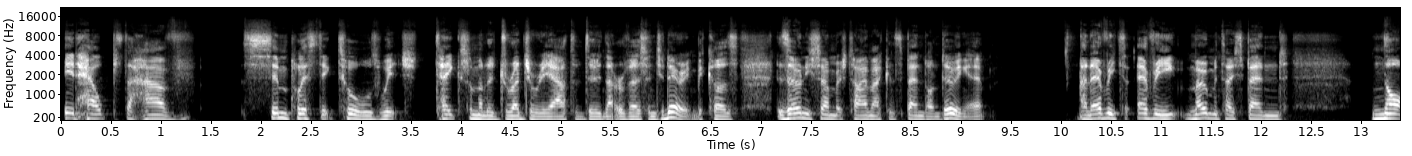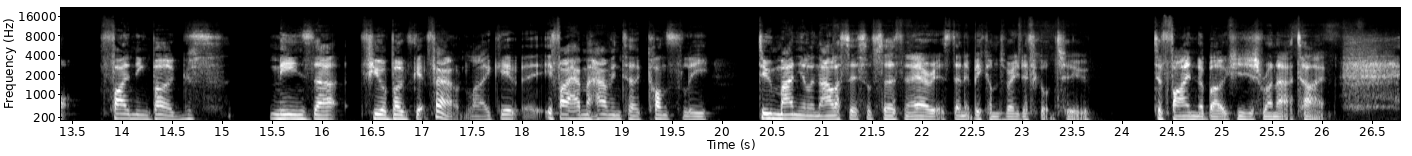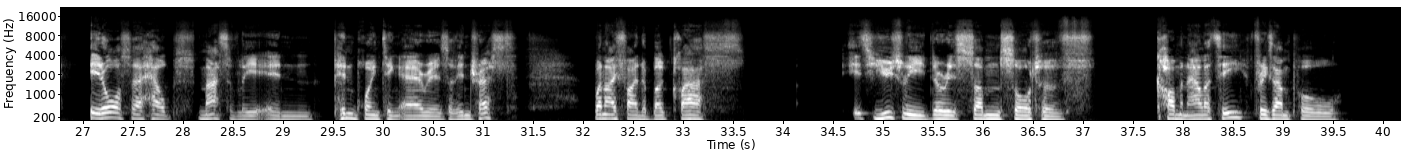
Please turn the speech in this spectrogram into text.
it helps to have simplistic tools which take some of the drudgery out of doing that reverse engineering because there's only so much time I can spend on doing it. And every t- every moment I spend not finding bugs means that fewer bugs get found. Like if, if I am having to constantly do manual analysis of certain areas, then it becomes very difficult to to find the bugs. You just run out of time. It also helps massively in pinpointing areas of interest. When I find a bug class, it's usually there is some sort of commonality. For example,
